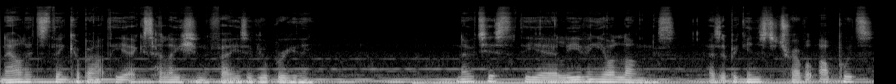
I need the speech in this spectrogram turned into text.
Now let's think about the exhalation phase of your breathing. Notice the air leaving your lungs as it begins to travel upwards.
